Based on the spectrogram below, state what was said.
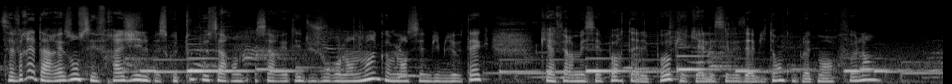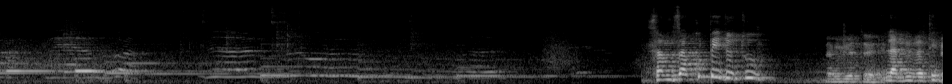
C'est vrai, t'as raison, c'est fragile parce que tout peut s'arr- s'arrêter du jour au lendemain, comme l'ancienne bibliothèque qui a fermé ses portes à l'époque et qui a laissé les habitants complètement orphelins. Ça nous a coupé de tout, La bibliothèque. la bibliothèque.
